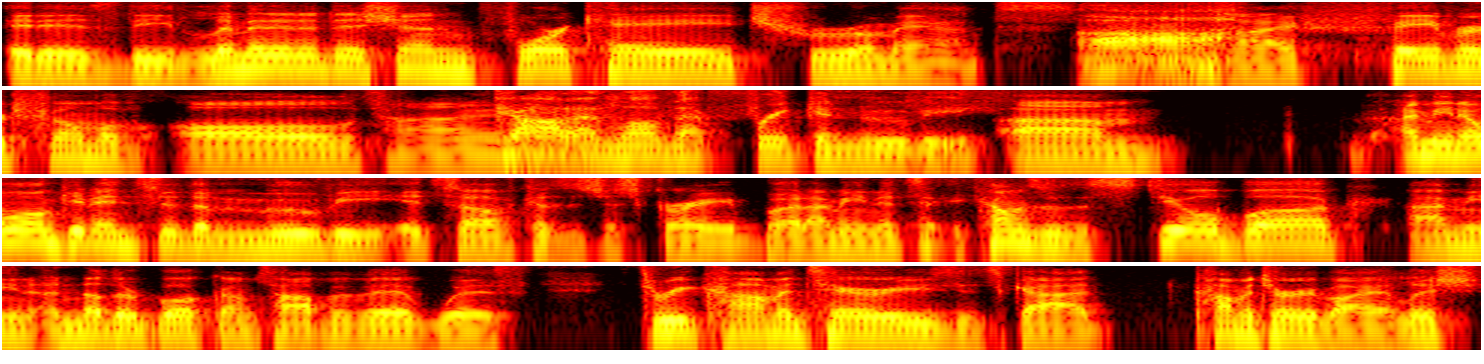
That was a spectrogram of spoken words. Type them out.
it is the limited edition 4K True Romance. Ah, My favorite film of all time. God, I love that freaking movie. um i mean i won't get into the movie itself because it's just great but i mean it's it comes with a steel book i mean another book on top of it with three commentaries it's got commentary by alicia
